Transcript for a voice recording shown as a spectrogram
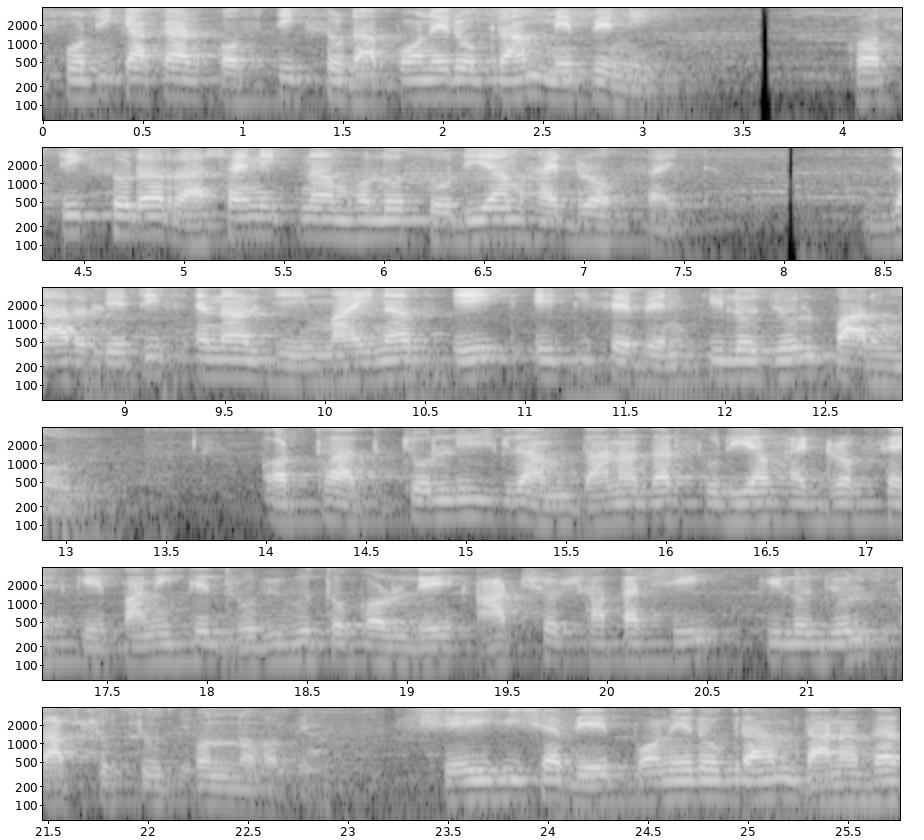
স্ফটিকাকার কস্টিক সোডা পনেরো গ্রাম মেপে নিই। কস্টিক সোডার রাসায়নিক নাম হলো সোডিয়াম হাইড্রোক্সাইড। যার lattice energy minus eight eighty seven kilojoule per mole. অর্থাৎ চল্লিশ গ্রাম দানাদার সোডিয়াম হাইড্রোক্সাইডকে পানিতে দ্রবীভূত করলে আটশো সাতাশি কিলোজুল তাপশক্তি উৎপন্ন হবে। সেই হিসাবে পনেরো গ্রাম দানাদার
